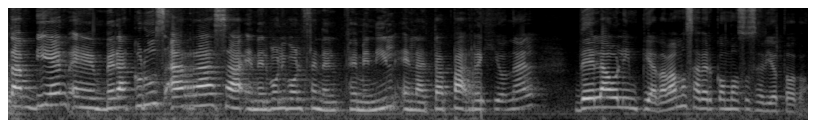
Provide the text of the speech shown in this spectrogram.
también eh, Veracruz arrasa en el voleibol femenil en la etapa regional de la Olimpiada. Vamos a ver cómo sucedió todo.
